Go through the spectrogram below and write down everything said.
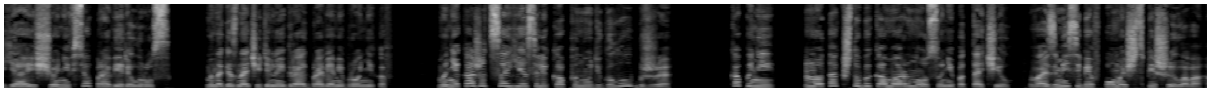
«Я еще не все проверил, Рус», — многозначительно играет бровями Бронников. «Мне кажется, если копнуть глубже...» «Копни, но так, чтобы комар носу не подточил. Возьми себе в помощь Спешилова,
